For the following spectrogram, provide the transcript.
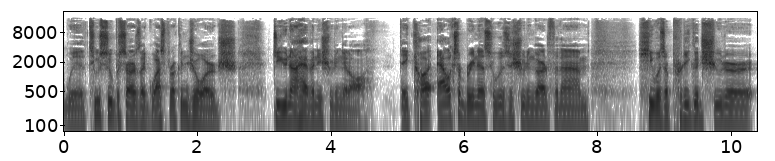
with two superstars like Westbrook and George do you not have any shooting at all? They cut Alex Abrines, who was a shooting guard for them. He was a pretty good shooter,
